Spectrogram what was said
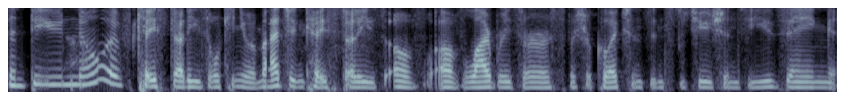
And do you know of case studies or can you imagine case studies of, of libraries or special collections institutions using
